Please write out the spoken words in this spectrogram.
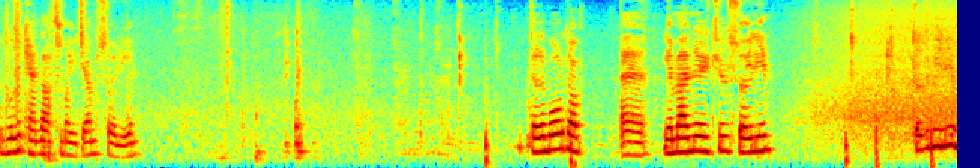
bunu kendi hatıma yiyeceğim söyleyeyim. Tadı bu arada e, yemenler için söyleyeyim. Tadı bileyim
